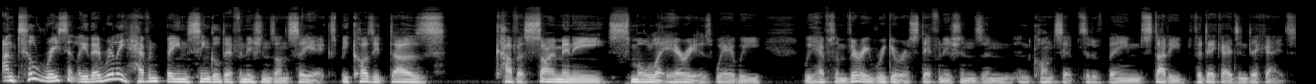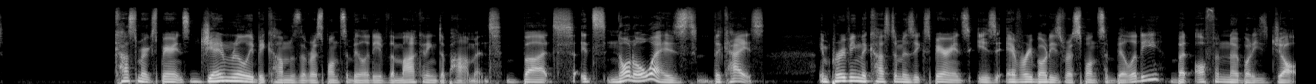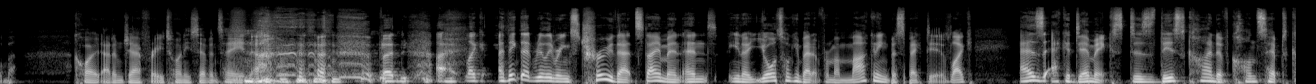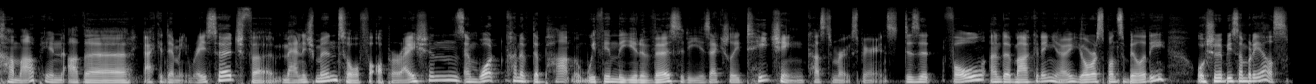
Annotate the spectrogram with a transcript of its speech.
Until recently, there really haven't been single definitions on CX because it does cover so many smaller areas where we, we have some very rigorous definitions and, and concepts that have been studied for decades and decades. Customer experience generally becomes the responsibility of the marketing department, but it's not always the case. Improving the customer's experience is everybody's responsibility, but often nobody's job. Quote Adam Jaffrey, 2017. but uh, like, I think that really rings true that statement. And you know, you're talking about it from a marketing perspective. Like, As academics, does this kind of concept come up in other academic research for management or for operations? And what kind of department within the university is actually teaching customer experience? Does it fall under marketing, you know, your responsibility, or should it be somebody else?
